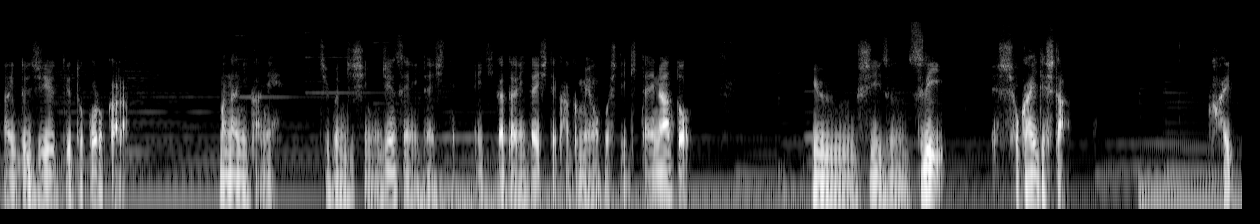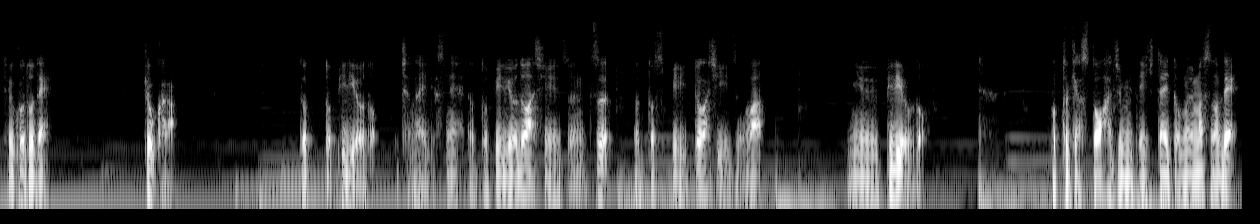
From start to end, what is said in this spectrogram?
愛と自由っていうところから、まあ、何かね、自分自身の人生に対して、生き方に対して革命を起こしていきたいなというシーズン3初回でした。はい。ということで、今日からドットピリオドじゃないですね。ドットピリオドはシーズン2、ドットスピリットがシーズン1、ニューピリオドポッドキャストを始めていきたいと思いますので、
